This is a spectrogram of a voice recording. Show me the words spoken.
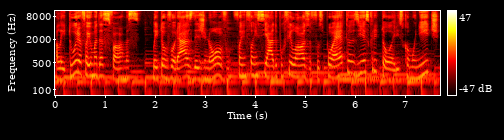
A leitura foi uma das formas. Leitor voraz desde novo, foi influenciado por filósofos, poetas e escritores como Nietzsche,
